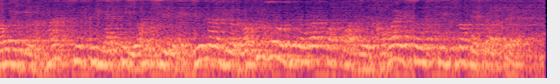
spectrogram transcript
上位陣は3周クリアして4周で17秒650がトップ小林翔一選手のベストラップ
